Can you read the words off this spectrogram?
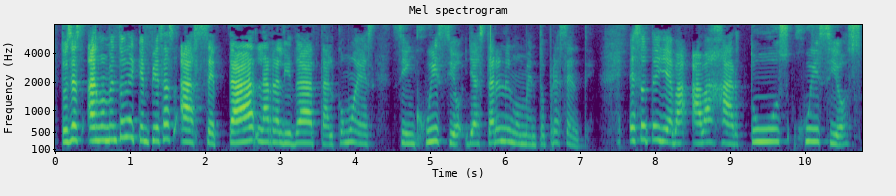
Entonces, al momento de que empiezas a aceptar la realidad tal como es, sin juicio y a estar en el momento presente, eso te lleva a bajar tus juicios,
